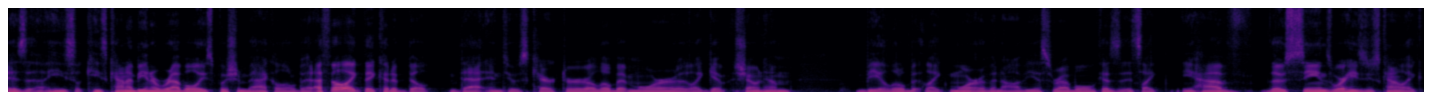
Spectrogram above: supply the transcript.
is uh, he's he's kind of being a rebel. He's pushing back a little bit. I feel like they could have built that into his character a little bit more, uh, like give shown him be a little bit like more of an obvious rebel because it's like you have those scenes where he's just kind of like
